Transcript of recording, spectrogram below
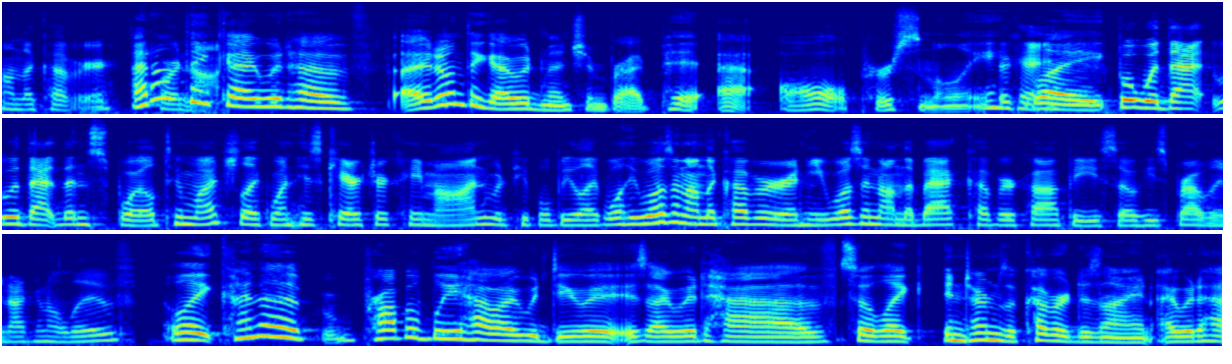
on the cover? I don't think not? I would have, I don't think I would mention Brad Pitt at all personally. Okay, Like, but would that would that then spoil too much? Like when his character came on, would people be like, well, he wasn't on the cover and he wasn't on the back cover copy, so he's probably not going to live? like kind of probably how I would do it is I would have so like in terms of cover design, I would have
